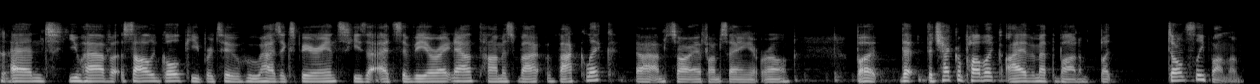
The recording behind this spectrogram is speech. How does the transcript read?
and you have a solid goalkeeper too, who has experience. He's at Sevilla right now, Thomas Va- Vaclik. Uh, I'm sorry if I'm saying it wrong, but the, the Czech Republic, I have them at the bottom, but don't sleep on them.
